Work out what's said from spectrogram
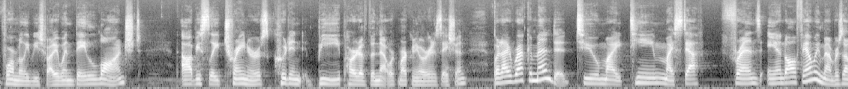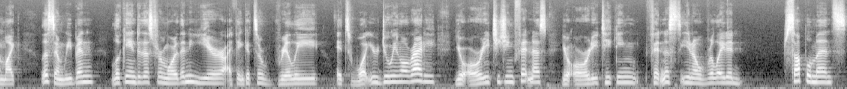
formerly Beachbody, when they launched, obviously trainers couldn't be part of the network marketing organization, but I recommended to my team, my staff, friends, and all family members. I'm like, listen, we've been looking into this for more than a year. I think it's a really it's what you're doing already. You're already teaching fitness. You're already taking fitness, you know, related supplements.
